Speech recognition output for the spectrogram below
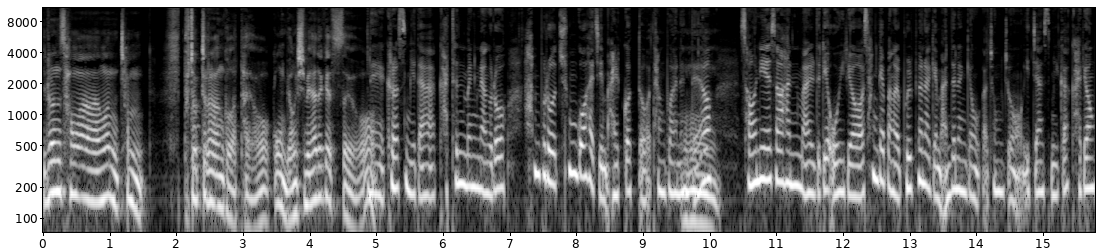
이런 상황은 참 부적절한 것 같아요. 꼭 명심해야 되겠어요. 네, 그렇습니다. 같은 맥락으로 함부로 충고하지 말 것도 당부하는데요. 음. 선의에서 한 말들이 오히려 상대방을 불편하게 만드는 경우가 종종 있지 않습니까? 가령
